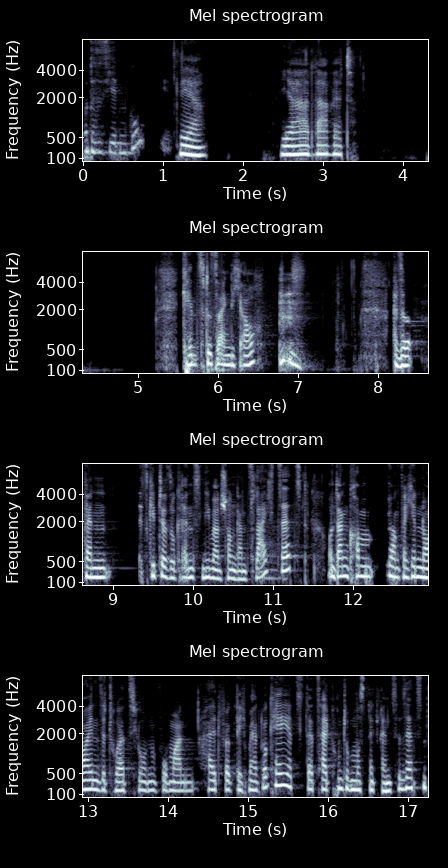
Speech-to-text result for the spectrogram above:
Und dass es jedem gut geht. Ja. Ja, love it. Kennst du das eigentlich auch? Also, wenn es gibt ja so Grenzen, die man schon ganz leicht setzt. Und dann kommen irgendwelche neuen Situationen, wo man halt wirklich merkt, okay, jetzt der Zeitpunkt, du musst eine Grenze setzen.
